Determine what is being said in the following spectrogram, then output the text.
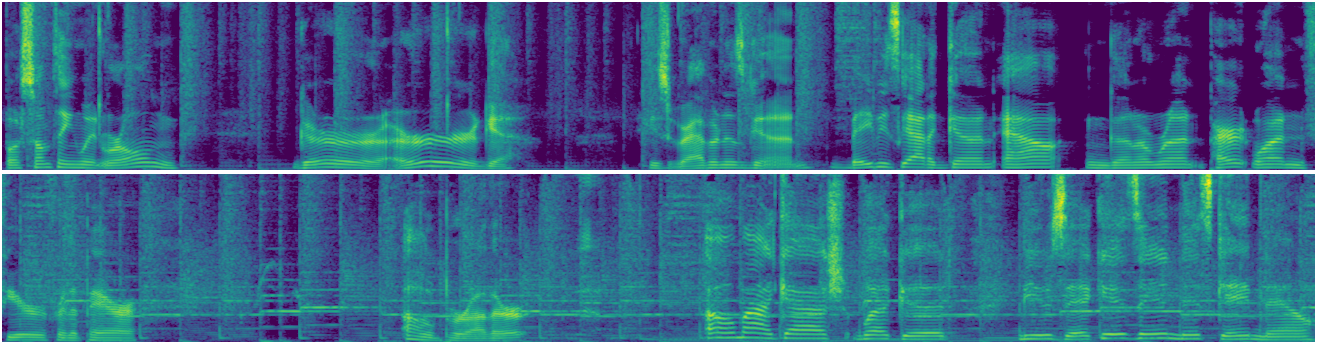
but something went wrong. Grr, erg. He's grabbing his gun. Baby's got a gun out and gonna run. Part one, fear for the pear. Oh, brother. Oh my gosh, what good music is in this game now.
